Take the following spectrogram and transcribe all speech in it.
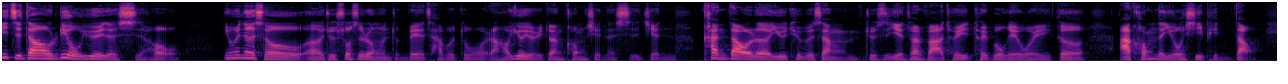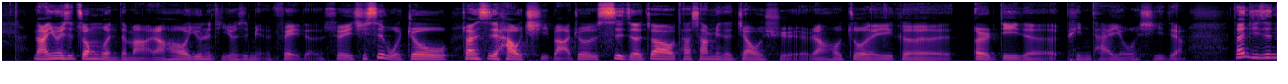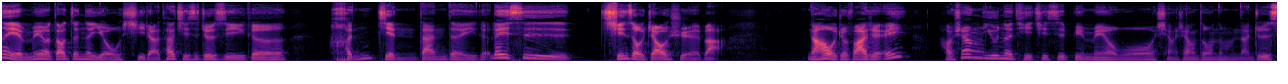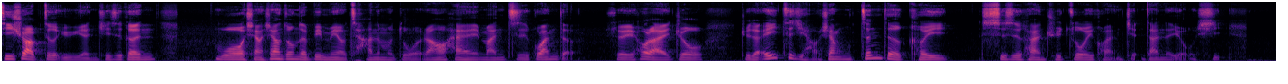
一直到六月的时候。因为那时候，呃，就硕士论文准备的差不多，然后又有一段空闲的时间，看到了 YouTube 上就是演算法推推播给我一个阿空的游戏频道。那因为是中文的嘛，然后 Unity 又是免费的，所以其实我就算是好奇吧，就试着照它上面的教学，然后做了一个二 D 的平台游戏这样。但其实呢，也没有到真的游戏啦，它其实就是一个很简单的一个类似。新手教学吧，然后我就发现，哎，好像 Unity 其实并没有我想象中那么难，就是 C Sharp 这个语言其实跟我想象中的并没有差那么多，然后还蛮直观的，所以后来就觉得，哎，自己好像真的可以试试看去做一款简单的游戏。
